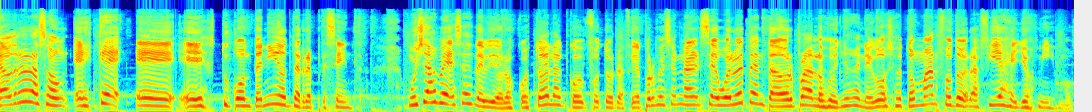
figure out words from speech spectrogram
La otra razón es que eh, es, tu contenido te representa. Muchas veces, debido a los costos de la fotografía profesional, se vuelve tentador para los dueños de negocio tomar fotografías ellos mismos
